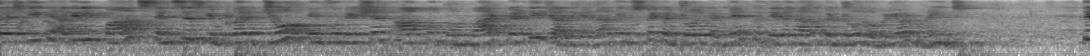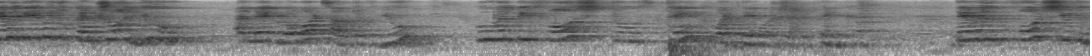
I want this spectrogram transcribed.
Research की कि अगर ये पाँच सेंसेस के ऊपर जो इंफॉर्मेशन आपको बम्बार्ड करती जा रही है ना, अगर उस पर कंट्रोल कर लें तो they will have control over your mind they will be able to control you and make robots out of you who will be force to think what they think they will force you to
